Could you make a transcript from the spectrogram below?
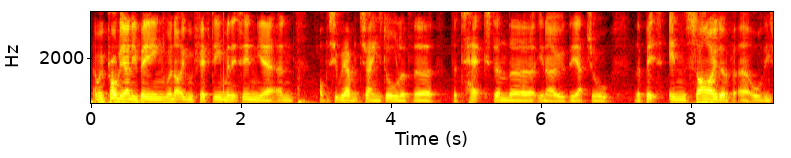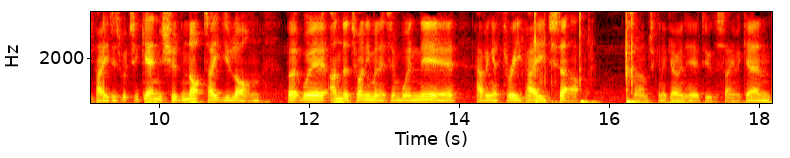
and we've probably only been we're not even 15 minutes in yet and obviously we haven't changed all of the the text and the you know the actual the bits inside of uh, all these pages which again should not take you long but we're under 20 minutes and we're near having a three page setup so I'm just going to go in here do the same again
